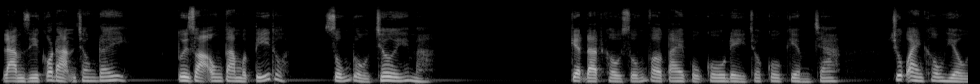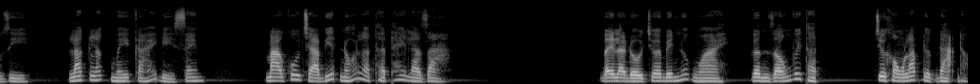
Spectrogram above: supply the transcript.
Làm gì có đạn trong đây? Tôi dọa ông ta một tí thôi. Súng đồ chơi ấy mà. Kiệt đặt khẩu súng vào tay của cô để cho cô kiểm tra. Trúc Anh không hiểu gì. Lắc lắc mấy cái để xem. Mà cô chả biết nó là thật hay là giả. Đây là đồ chơi bên nước ngoài. Gần giống với thật. Chứ không lắp được đạn đâu.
